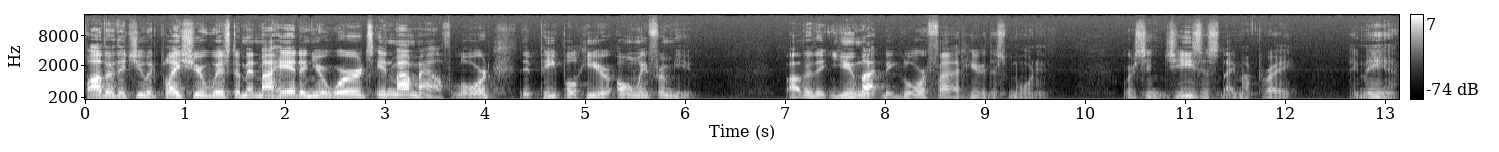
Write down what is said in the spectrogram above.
Father, that you would place your wisdom in my head and your words in my mouth, Lord, that people hear only from you. Father, that you might be glorified here this morning. For it's in Jesus' name I pray. Amen.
